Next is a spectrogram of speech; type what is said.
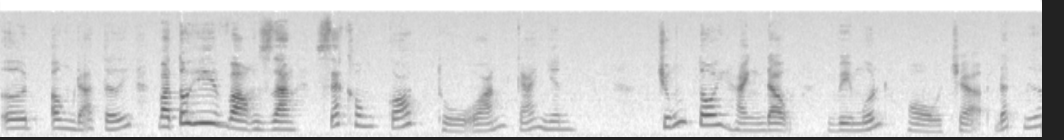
ơn ông đã tới và tôi hy vọng rằng sẽ không có thù oán cá nhân. Chúng tôi hành động vì muốn hỗ trợ đất nước.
